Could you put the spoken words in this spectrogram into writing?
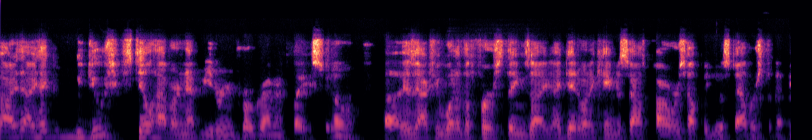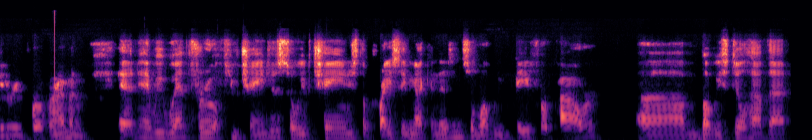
I, I think we do still have our net metering program in place. You know, uh, it was actually one of the first things I, I did when I came to South Power was helping to establish the net metering program, and, and and we went through a few changes. So we've changed the pricing mechanism, so what we pay for power, um, but we still have that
